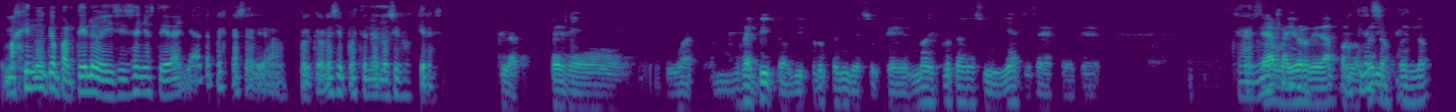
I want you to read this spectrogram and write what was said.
Imagino que a partir de los 16 años te dirán, ya te puedes casar, ya, porque ahora sí puedes tener los hijos que quieras. Claro, pero igual, repito, disfruten de su, que no disfruten de su niñez, o sea, que, sea mayor de edad, por lo menos, pues, ¿no?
